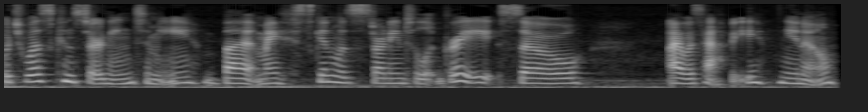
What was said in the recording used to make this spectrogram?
which was concerning to me, but my skin was starting to look great, so I was happy, you know.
